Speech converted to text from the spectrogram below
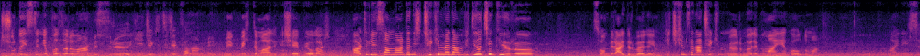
Şurada İstinye pazarı var. Bir sürü yiyecek içecek falan büyük bir ihtimal şey yapıyorlar. Artık insanlardan hiç çekinmeden video çekiyorum. Son bir aydır böyleyim. Hiç kimseden çekinmiyorum. Öyle bir manyak oldum ha. Ay neyse.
